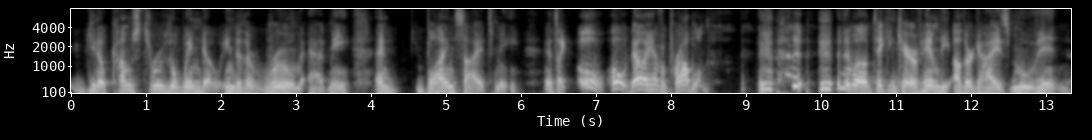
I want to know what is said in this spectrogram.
you know, comes through the window into the room at me and blindsides me. And it's like, oh, oh, now I have a problem. and then while I'm taking care of him, the other guys move in.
